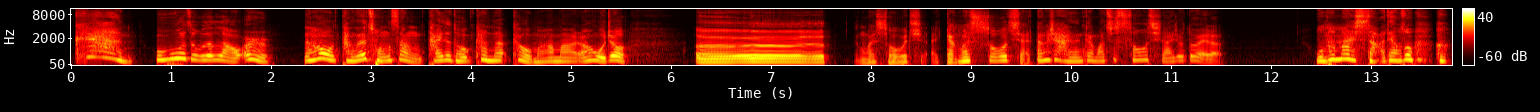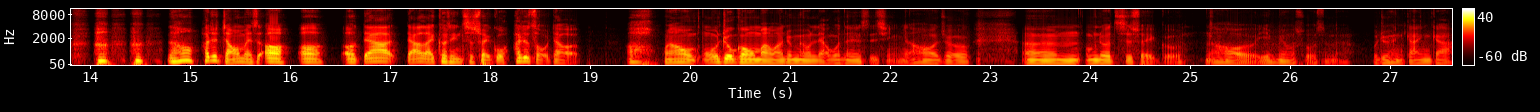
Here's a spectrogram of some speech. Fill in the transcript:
看我握着我的老二，然后躺在床上，抬着头看他看我妈妈，然后我就呃，赶快收起来，赶快收起来，当下还能干嘛？就收起来就对了。我妈妈傻掉，说，然后他就讲我每次，哦哦哦，等下等下来客厅吃水果，他就走掉了，哦，然后我就跟我妈妈就没有聊过这件事情，然后就，嗯，我们就吃水果，然后也没有说什么，我觉得很尴尬。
